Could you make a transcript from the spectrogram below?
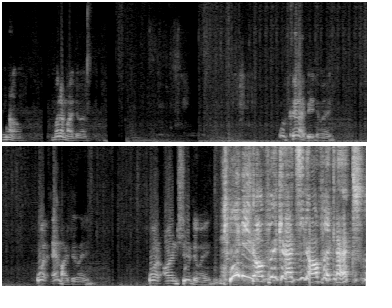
No. What am I doing? What could I be doing? What am I doing? What aren't you doing? you got a pickaxe. You got a pickaxe.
